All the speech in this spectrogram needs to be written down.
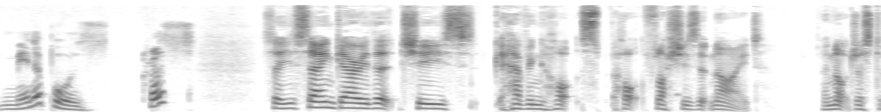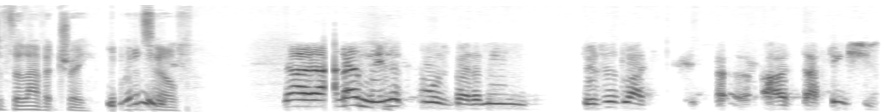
menopause, Chris. So you're saying, Gary, that she's having hot hot flushes at night, and not just of the lavatory yes. itself. No, I know menopause, but I mean, this is like, uh, I, I think she's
